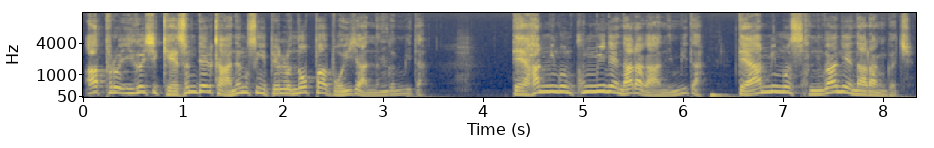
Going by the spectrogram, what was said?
앞으로 이것이 개선될 가능성이 별로 높아 보이지 않는 겁니다. 대한민국은 국민의 나라가 아닙니다. 대한민국은 선관위의 나라인 거죠.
